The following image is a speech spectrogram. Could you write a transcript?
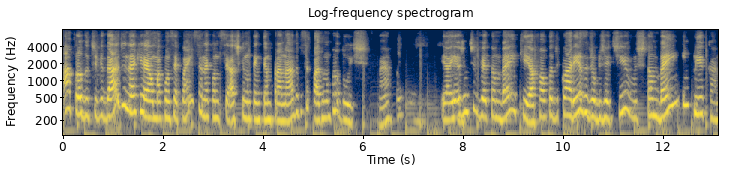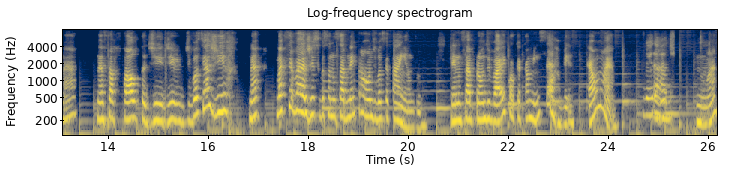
A produtividade, né, que é uma consequência, né, quando você acha que não tem tempo para nada, você quase não produz, né? E aí a gente vê também que a falta de clareza de objetivos também implica, né, nessa falta de, de, de você agir, né? Como é que você vai agir se você não sabe nem para onde você está indo? Quem não sabe para onde vai, qualquer caminho serve. É ou não é? Verdade. Não é?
